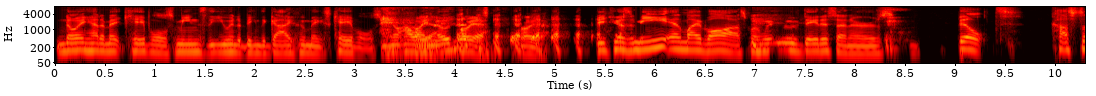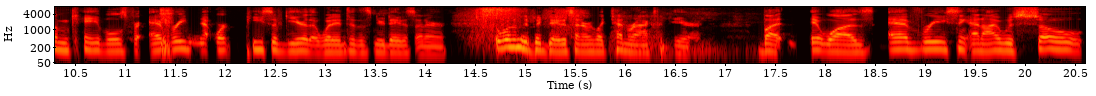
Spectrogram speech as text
knowing how to make cables means that you end up being the guy who makes cables. You know how Oh, I yeah. know this? Oh yeah. Oh yeah. because me and my boss, when we moved data centers, built custom cables for every network piece of gear that went into this new data center. It wasn't a big data center, it was like 10 racks of gear. But it was every single and I was so,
